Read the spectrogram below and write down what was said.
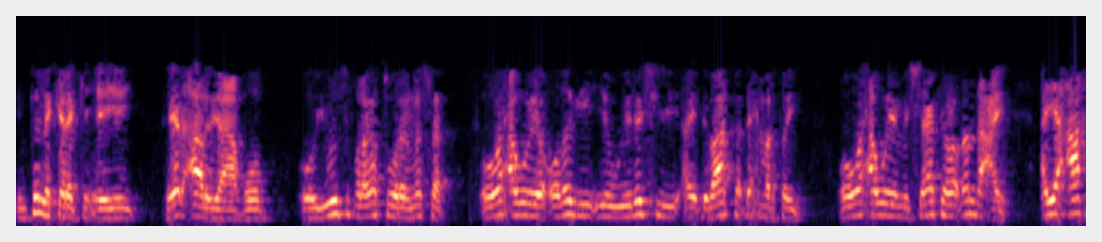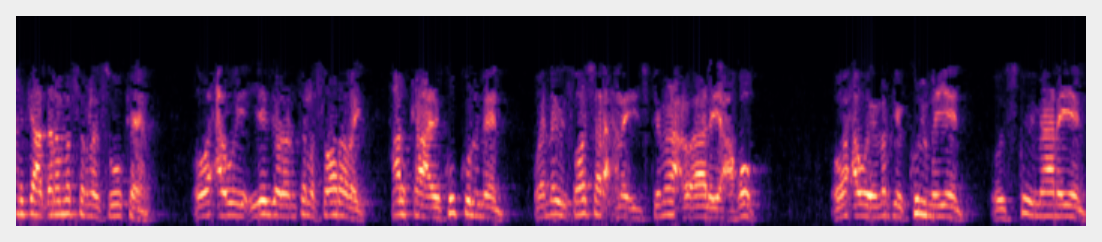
inta la kala kaxeeyey reer aalu yacquub oo yuusuf laga tuuray masar oo waxa weeye odagii iyo wiilashii ay dhibaata dhex martay oo waxa weeye mashaakil oo dhan dhacay ayaa aakhirka haddana masar la isugu keenay oo waxa weye dhan inta la soo raray halkaa ay ku kulmeen waa inagii soo sharaxnay ijtimaacu aali yacquub oo waxa weye markay kulmayeen oo isku imaanayeen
